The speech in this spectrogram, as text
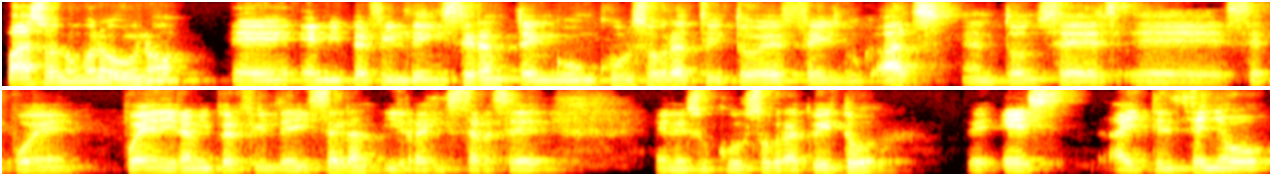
paso número uno, eh, en mi perfil de Instagram tengo un curso gratuito de Facebook Ads, entonces eh, se pueden, pueden ir a mi perfil de Instagram y registrarse en ese curso gratuito. Eh, es, ahí te enseño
